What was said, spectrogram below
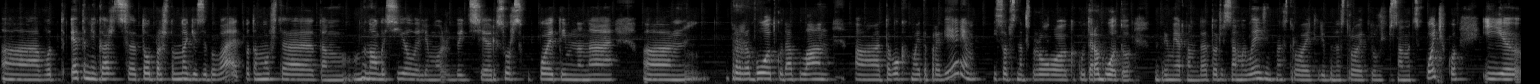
Uh, вот это, мне кажется, то, про что многие забывают, потому что там много сил или, может быть, ресурсов уходит именно на uh, проработку, да, план а, того, как мы это проверим, и, собственно, про какую-то работу, например, там, да, тот же самый лендинг настроить, либо настроить ту же самую цепочку, и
